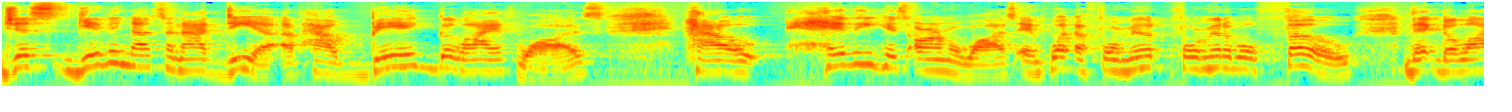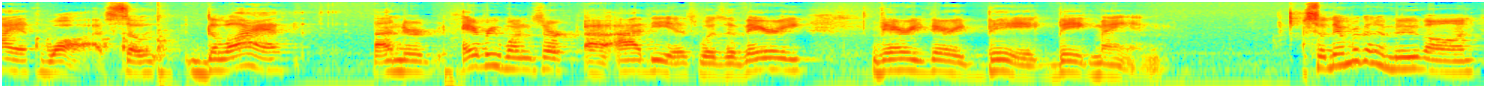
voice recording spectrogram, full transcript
just giving us an idea of how big Goliath was, how heavy his armor was, and what a formid- formidable foe that Goliath was. So, Goliath under everyone's uh, ideas, was a very, very, very big, big man. So then we're going to move on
